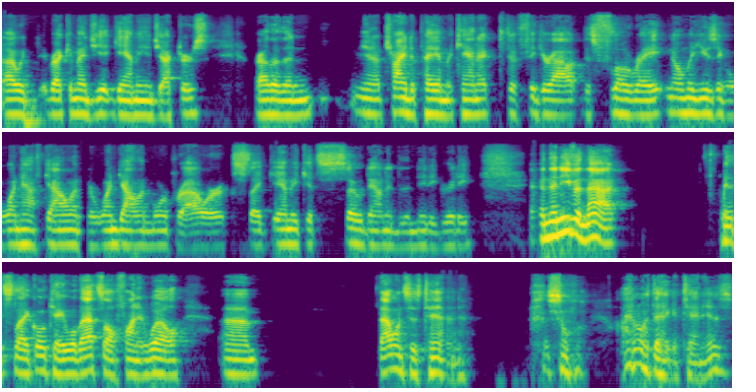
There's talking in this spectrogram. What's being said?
I would recommend you get GAMI injectors rather than you know, trying to pay a mechanic to figure out this flow rate and only using a one half gallon or one gallon more per hour. It's like GAMI gets so down into the nitty gritty. And then even that, it's like, okay, well, that's all fine and well. Um, that one says 10. So I don't know what the heck a 10 is,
